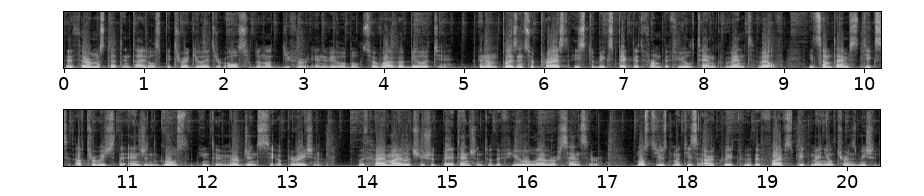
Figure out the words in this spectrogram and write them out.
The thermostat and idle speed regulator also do not differ in available survivability. An unpleasant surprise is to be expected from the fuel tank vent valve. It sometimes sticks, after which the engine goes into emergency operation. With high mileage you should pay attention to the fuel lever sensor. Most used Matiz are equipped with a 5-speed manual transmission.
